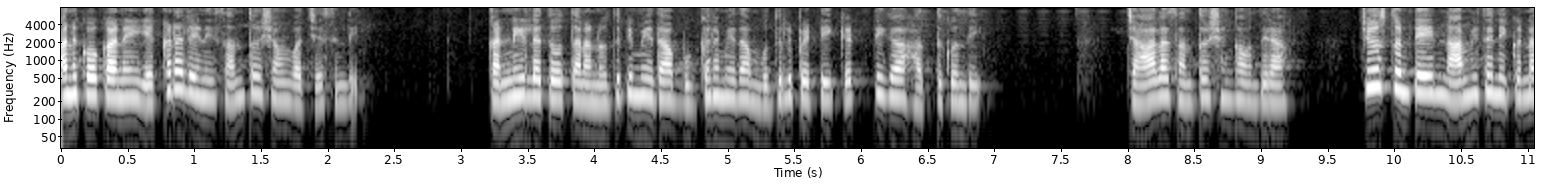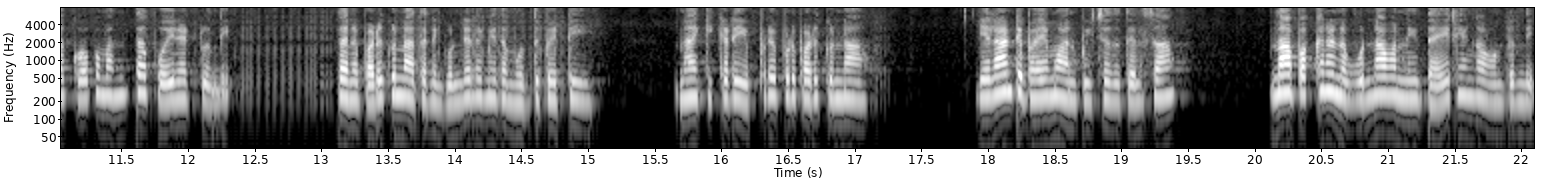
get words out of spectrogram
అనుకోగానే ఎక్కడ లేని సంతోషం వచ్చేసింది. కన్నీళ్ళతో తన నుదుటి మీద బుగ్గల మీద ముద్దులు పెట్టి గట్టిగా హత్తుకుంది. చాలా సంతోషంగా ఉందిరా. చూస్తుంటే నా మీద నీకున్న కోపమంతా పోయినట్టుంది. తను పడుకున్న అతని గుండెల మీద ముద్దు పెట్టి నాకిక్కడ ఎప్పుడెప్పుడు పడుకున్నా? ఎలాంటి భయమో అనిపించదు తెలుసా? నా పక్కన నువ్వున్నావని ధైర్యంగా ఉంటుంది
